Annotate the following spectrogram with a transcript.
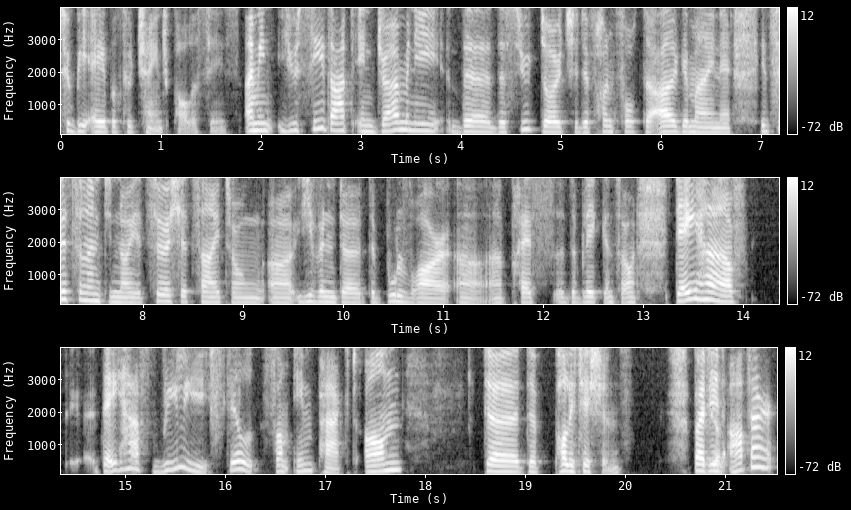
to be able to change policies. I mean, you see that in Germany, the, the Süddeutsche, the Frankfurter Allgemeine, in Switzerland, the Neue Zürcher Zeitung, uh, even the, the Boulevard uh, Press, the Blick, and so on, they have they have really still some impact on the, the politicians. But in other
